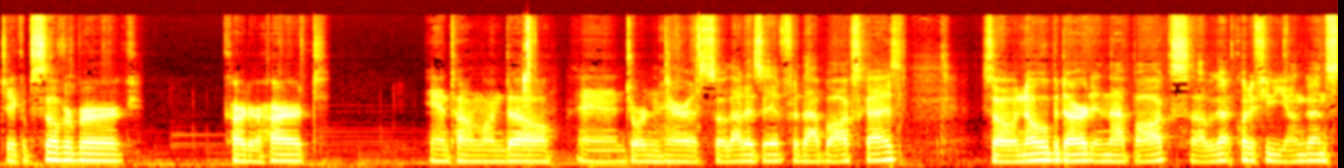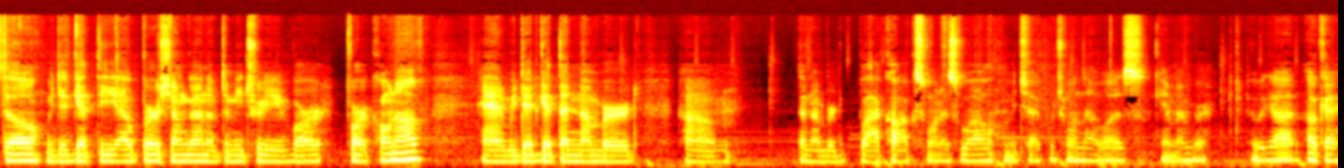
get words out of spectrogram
Jakob Silfverberg, Carter Hart, Anton Lundell, and Jordan Harris. So that is it for that box, guys. So no Bedard in that box. Uh, we got quite a few Young Guns still. We did get the Outburst Young Gun of Dmitry Vor and we did get the numbered, um, the numbered Blackhawks one as well. Let me check which one that was. Can't remember. Who we got? Okay.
